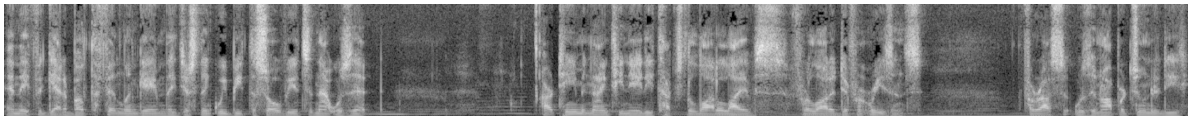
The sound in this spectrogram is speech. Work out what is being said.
and they forget about the Finland game. They just think we beat the Soviets and that was it. Our team in 1980 touched a lot of lives for a lot of different reasons. For us, it was an opportunity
